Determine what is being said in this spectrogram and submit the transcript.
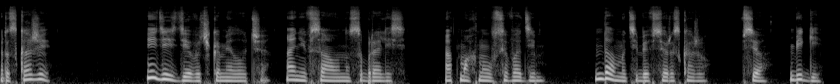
Расскажи». «Иди с девочками лучше. Они в сауну собрались», — отмахнулся Вадим. «Дома тебе все расскажу. Все, беги».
